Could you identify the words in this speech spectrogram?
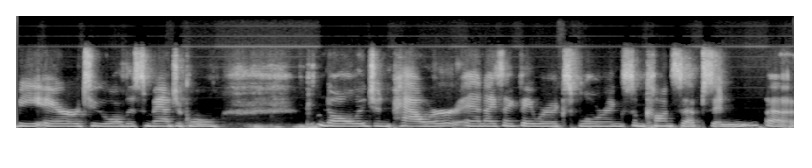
be heir to all this magical knowledge and power, and I think they were exploring some concepts and uh,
